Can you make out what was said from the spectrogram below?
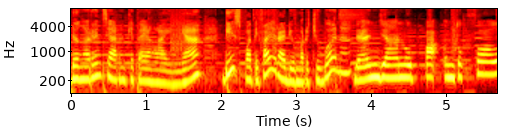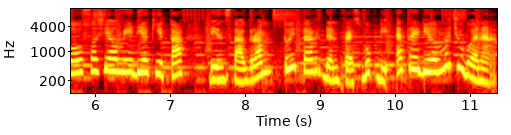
dengerin siaran kita yang lainnya di Spotify Radio Mercu Buana. Dan jangan lupa untuk follow sosial media kita di Instagram, Twitter, dan Facebook di @radiomercubuana.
